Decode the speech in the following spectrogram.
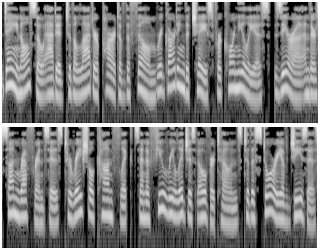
Dehn also added to the latter part of the film regarding the chase for Cornelius, Zira and their son references to racial conflicts and a few religious overtones to the story of Jesus.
